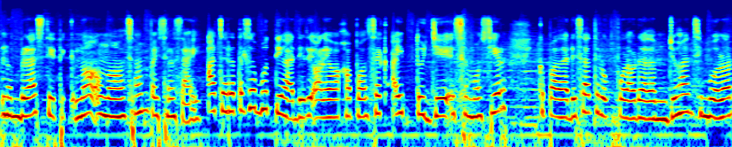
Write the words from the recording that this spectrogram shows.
16.00 sampai selesai. Acara tersebut dihadiri oleh Wakapolsek Aibtu J. Semosir, Kepala Desa Teluk Pulau Dalam Johan Simbolon,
